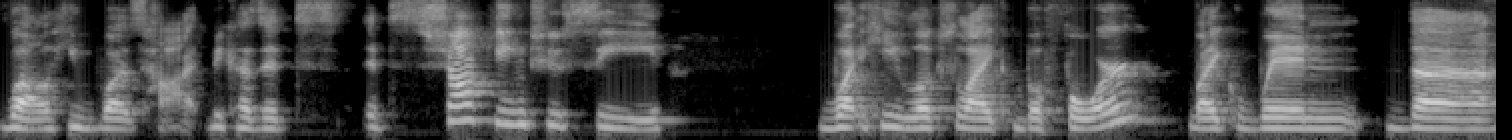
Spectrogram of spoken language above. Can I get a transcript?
well, he was hot because it's it's shocking to see what he looked like before, like when the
